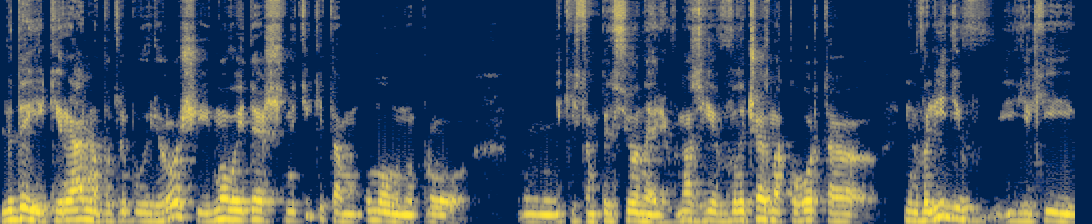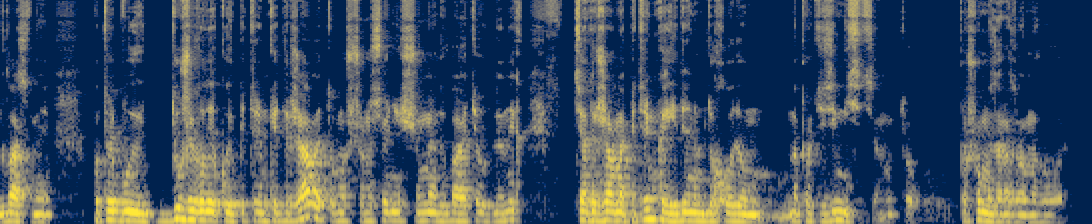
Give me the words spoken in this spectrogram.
людей, які реально потребують гроші. І мова йде ж не тільки там умовно про якісь там пенсіонерів. У нас є величезна когорта інвалідів, які власне потребують дуже великої підтримки держави, тому що на сьогоднішній момент багатьох для них ця державна підтримка єдиним доходом на протязі місяця. Ну то про що ми зараз з вами говоримо?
